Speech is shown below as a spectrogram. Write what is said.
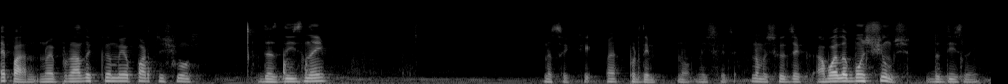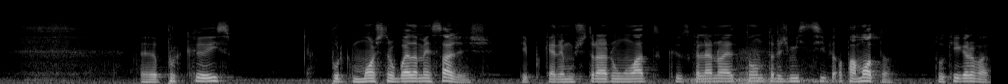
epá, não é por nada que a maior parte dos filmes da Disney. Não sei o que. Ah, perdi-me. Não, não isso quer dizer. Não, mas quer dizer que há boa bons filmes da Disney. Ah, porque isso. Porque mostram boa mensagens. Tipo, querem mostrar um lado que se calhar não é tão transmissível. Opá, moto. Estou aqui a gravar.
